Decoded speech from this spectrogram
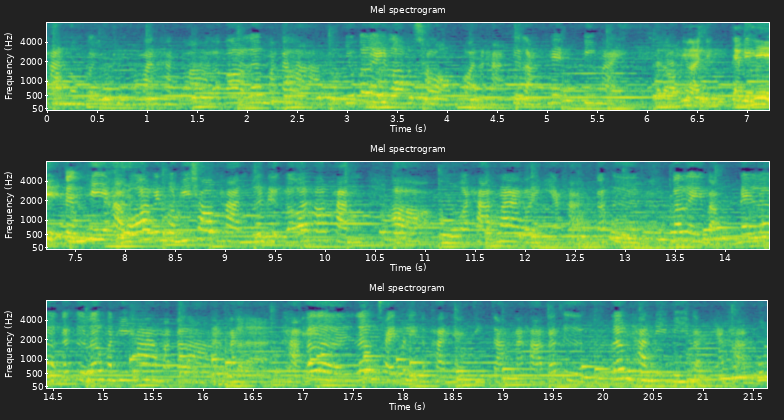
ทานนมกับยูถึงประมาณธันวาแล้วก็เริ่มมกรายูก็เลยลองฉลองก่อนนะคะคือหลังเทศปีใหม่แต่เรานี่หมายถึงเต็มที่เต็มที่ค่ะเพราะว่าเป็นคนที่ชอบทานมื้อดึกแล้วก็ชอบทานเอ่อหมูกระทะมากอะไรอย่างเงี้ยค่ะ ก็คือก็เลยแบบได้เลิกก็คือเริ่มวันที่ 5 มกรามกนะคะรา ค่ะ ก็เลยเริ่มใช้ผลิตภัณฑ์อย่างจริงจังนะคะ ก็คือเริ่มทานบีบีแบบเนี้ยค่ะทุก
